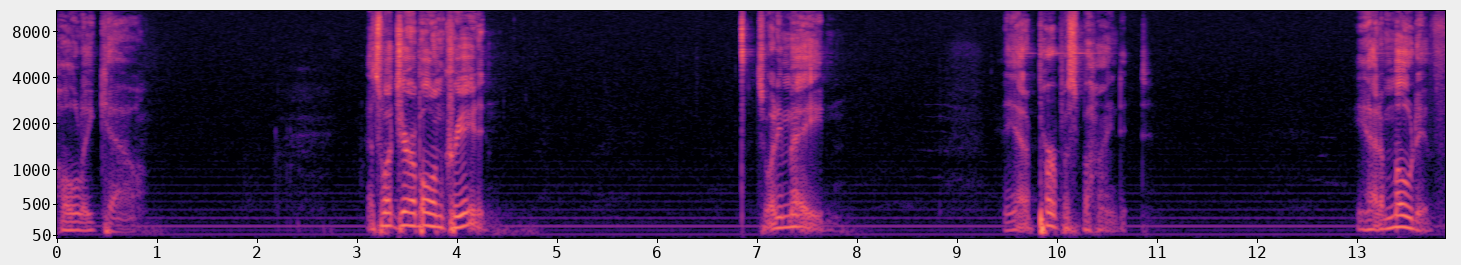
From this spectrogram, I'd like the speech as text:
Holy cow. That's what Jeroboam created. That's what he made. He had a purpose behind it, he had a motive.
